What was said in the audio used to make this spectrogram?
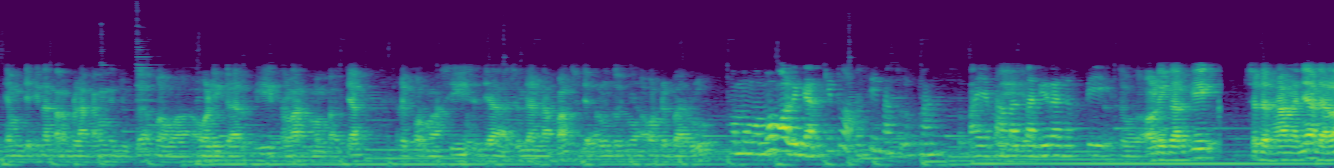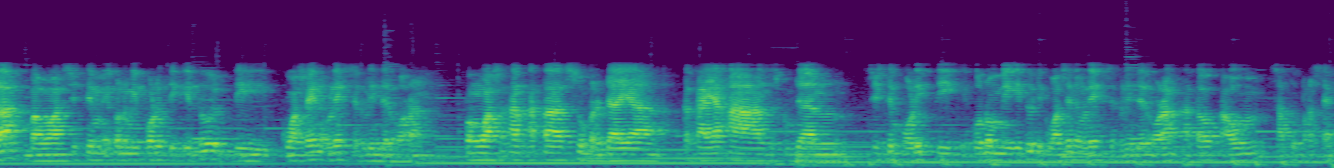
yang menjadi latar belakangnya juga bahwa oligarki telah membajak reformasi sejak 98 sejak runtuhnya Orde Baru. Ngomong-ngomong oligarki itu apa sih Mas Lukman? Supaya Sahabat Iya. Ngerti. Itu oligarki sederhananya adalah bahwa sistem ekonomi politik itu dikuasai oleh segelintir orang. Penguasaan atas sumber daya kekayaan, terus kemudian sistem politik, ekonomi itu dikuasai oleh segelintir orang atau kaum satu persen.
